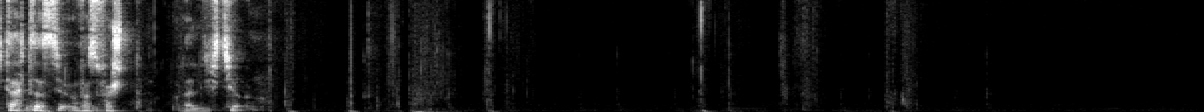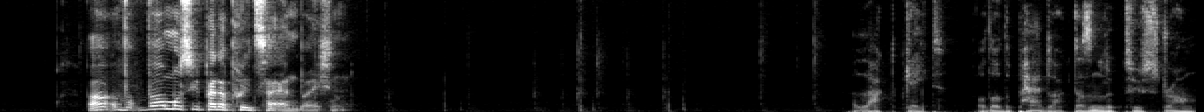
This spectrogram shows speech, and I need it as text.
Ich dachte, dass hier irgendwas verst... Oder liegt hier... unten? Warum, warum muss ich bei der Polizei einbrechen? A locked gate, although the padlock doesn't look too strong.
